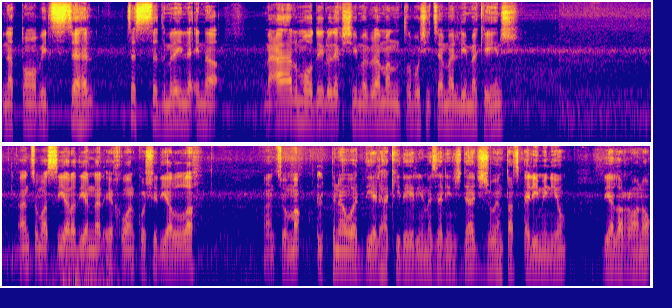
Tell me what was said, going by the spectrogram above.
لأن الطوموبيل تستاهل حتى 6 الملايين لأن مع الموديل وداك الشيء بلا ما نطلبوا شي ثمن اللي ما كاينش. هانتوما السيارة ديالنا الإخوان كلشي ديال الله. هانتوما البناوات ديالها كي دايرين مازالين جداد جوينطات الومنيوم ديال الرونو.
